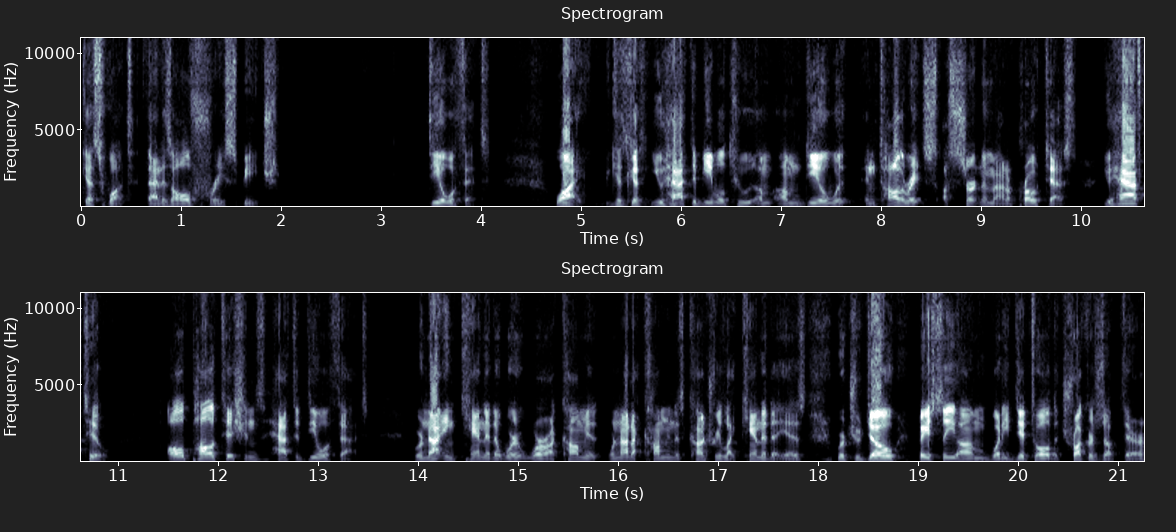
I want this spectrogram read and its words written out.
Guess what? That is all free speech. Deal with it. Why? Because you have to be able to um, um, deal with and tolerate a certain amount of protest. You have to. All politicians have to deal with that. We're not in Canada where we're a communist. We're not a communist country like Canada is, where Trudeau basically um what he did to all the truckers up there,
